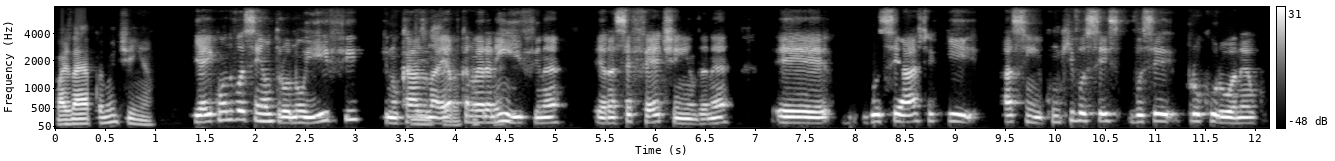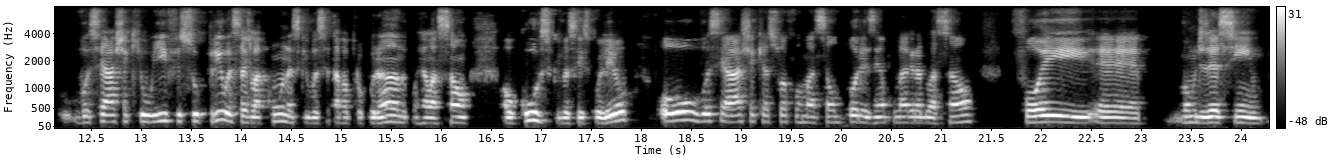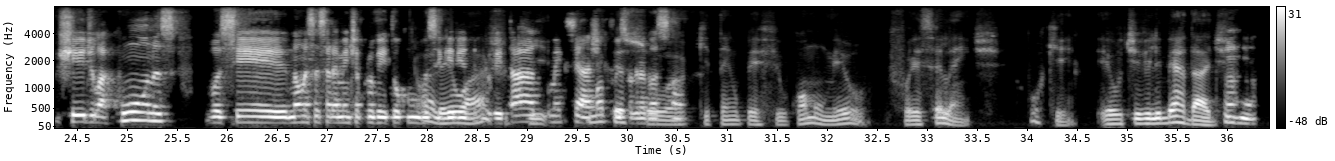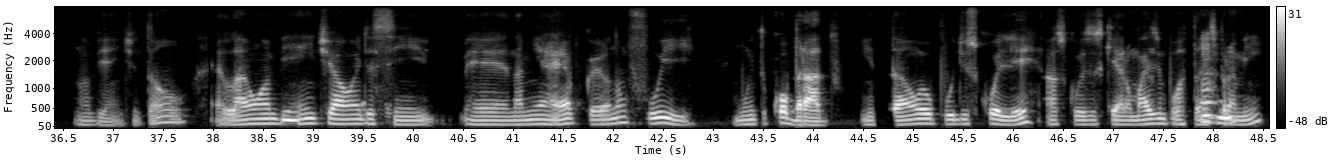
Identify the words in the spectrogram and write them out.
Mas na época não tinha. E aí quando você entrou no IFE, que no caso Isso, na época não era nem IFE, né? Era Cefet ainda, né? É, você acha que assim, com que você, você procurou, né? Você acha que o IFE supriu essas lacunas que você estava procurando com relação ao curso que você escolheu? Ou você acha que a sua formação, por exemplo, na graduação, foi, é, vamos dizer assim, cheia de lacunas, você não necessariamente aproveitou como Olha, você queria ter aproveitado? Que como é que você acha que foi a sua graduação? que tem um perfil como o meu foi excelente. Por quê? Eu tive liberdade uhum. no ambiente. Então, é lá um ambiente onde, assim, é, na minha época, eu não fui muito cobrado. Então, eu pude escolher as coisas que eram mais importantes uhum. para mim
